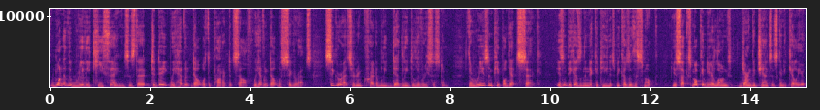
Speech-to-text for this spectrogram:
one of the really key things is that to date we haven't dealt with the product itself. We haven't dealt with cigarettes. Cigarettes are an incredibly deadly delivery system. The reason people get sick isn't because of the nicotine, it's because of the smoke. You suck smoke into your lungs, darn good chance it's going to kill you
